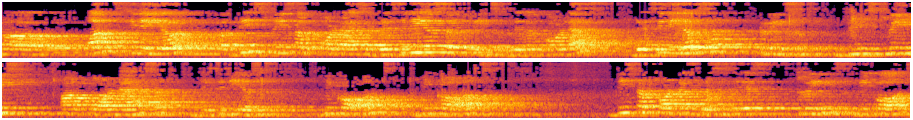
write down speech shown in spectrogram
uh, once in a year uh, these trees are called as deciduous trees. They were called as deciduous trees. These trees are called as deciduous because because these are called as deciduous trees because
